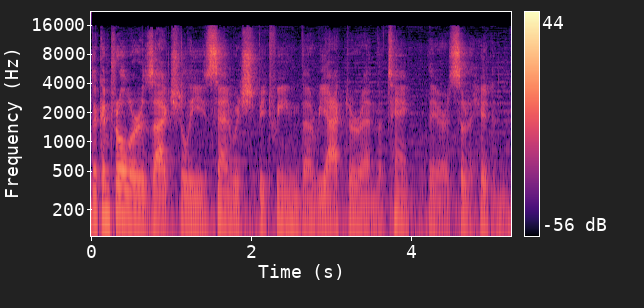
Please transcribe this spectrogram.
The controller is actually sandwiched between the reactor and the tank there, it's sort of hidden.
